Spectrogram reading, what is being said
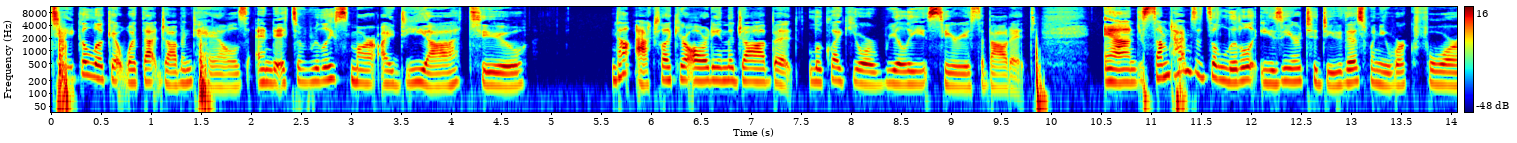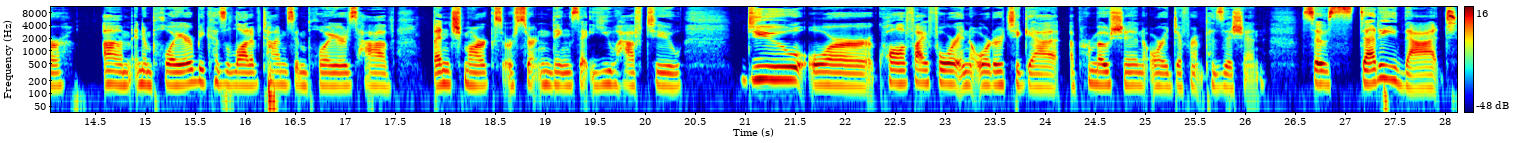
take a look at what that job entails. And it's a really smart idea to not act like you're already in the job, but look like you're really serious about it. And sometimes it's a little easier to do this when you work for um, an employer because a lot of times employers have benchmarks or certain things that you have to do or qualify for in order to get a promotion or a different position. So study that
